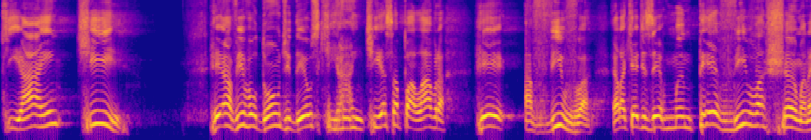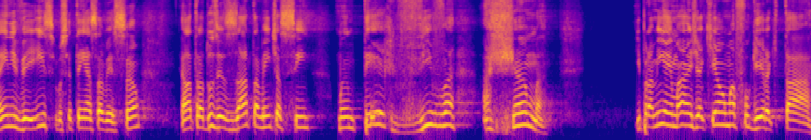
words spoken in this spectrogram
que há em ti. Reaviva o dom de Deus que há em ti. Essa palavra reaviva, ela quer dizer manter viva a chama. Na NVI, se você tem essa versão, ela traduz exatamente assim: manter viva a chama. E para mim a imagem aqui é uma fogueira que está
